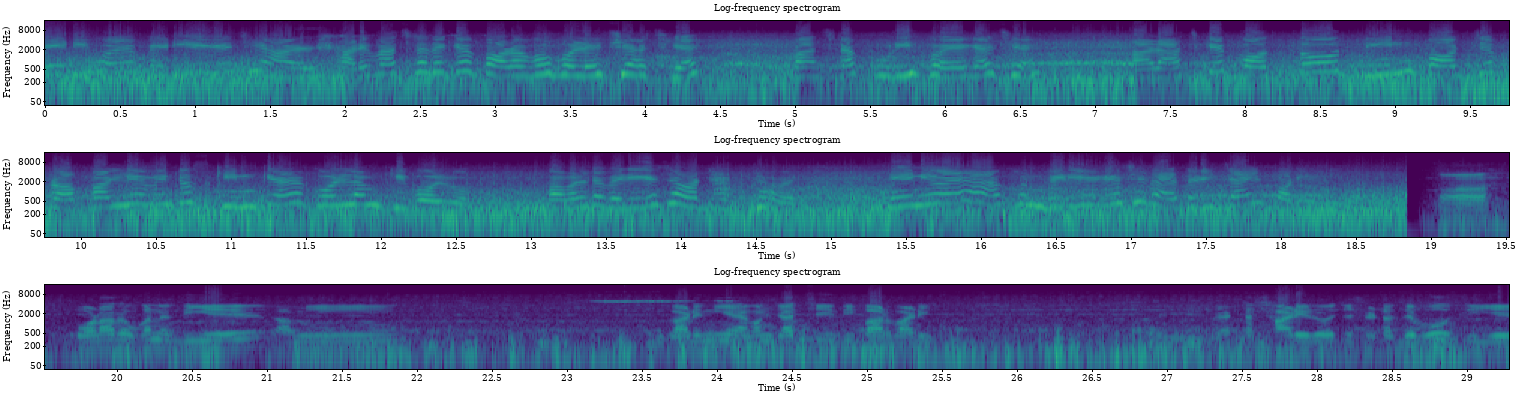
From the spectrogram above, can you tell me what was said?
রেডি হয়ে বেরিয়ে গেছি আর সাড়ে পাঁচটা থেকে পড়াবো বলেছি আজকে। পাঁচটা কুড়ি হয়ে গেছে। আর আজকে কত দিন পর যে প্রপারলি আমি একটু স্কিন কেয়ার করলাম, কি বলব? কপালটা বেরিয়ে গেছে, আবার ঢাকতে হবে। এনিওয়ে এখন বেরিয়ে গেছি, তাড়াতাড়ি যাই, পরে নিই পড়ার ওখানে দিয়ে আমি গাড়ি নিয়ে এখন যাচ্ছি দীপার বাড়ি। একটা শাড়ি রয়েছে, সেটা দেবো, দিয়ে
